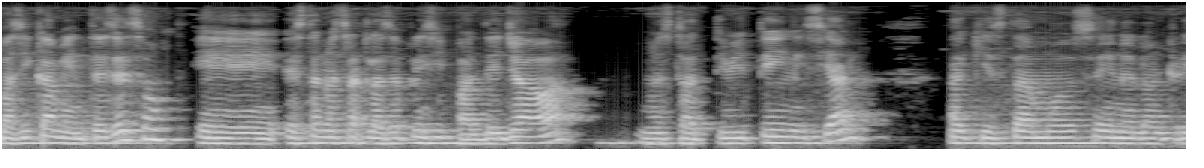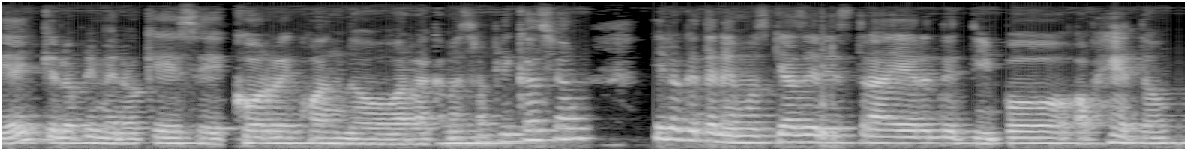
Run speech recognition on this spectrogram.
básicamente es eso. Eh, esta es nuestra clase principal de java nuestra activity inicial. Aquí estamos en el onCreate que es lo primero que se corre cuando arranca nuestra aplicación. Y lo que tenemos que hacer es traer de tipo objeto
